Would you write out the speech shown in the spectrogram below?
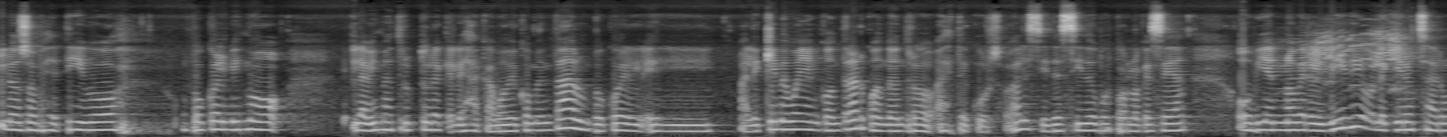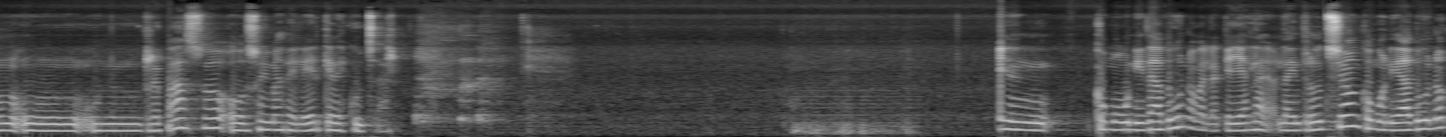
los objetivos, un poco el mismo, la misma estructura que les acabo de comentar, un poco el, ¿vale? ¿Qué me voy a encontrar cuando entro a este curso? ¿vale? Si decido, pues por lo que sea, o bien no ver el vídeo, o le quiero echar un, repaso, o soy más de leer que de escuchar. Como unidad 1, ¿vale? que ya es la, introducción, como unidad 1,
